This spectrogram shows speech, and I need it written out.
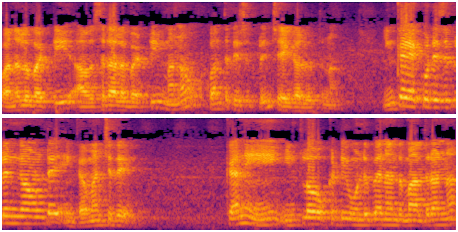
పనులు బట్టి అవసరాలు బట్టి మనం కొంత డిసిప్లిన్ చేయగలుగుతున్నాం. ఇంకా ఎక్కువ డిసిప్లిన్గా ఉంటే ఇంకా మంచిదే. కానీ ఇంట్లో ఒకటి ఉండిపోయినంత మాత్రాన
